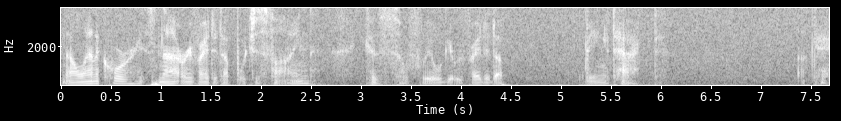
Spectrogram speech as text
Now Atlanticore is not revived up, which is fine because hopefully we'll get revived up being attacked. Okay,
